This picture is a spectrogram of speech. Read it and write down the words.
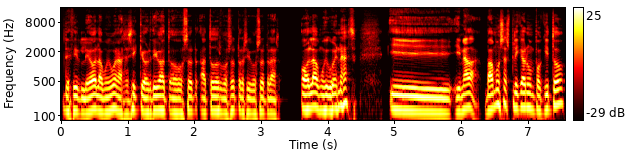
decirle hola, muy buenas, así que os digo a todos, a todos vosotros y vosotras, hola, muy buenas. Y, nada, vamos a explicar un poquito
